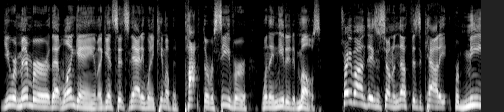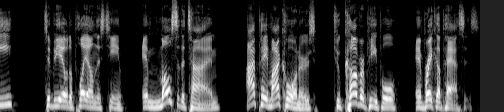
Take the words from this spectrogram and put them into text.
You remember that one game against Cincinnati when he came up and popped the receiver when they needed it most. Trevon Diggs has shown enough physicality for me to be able to play on this team. And most of the time, I pay my corners to cover people and break up passes.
